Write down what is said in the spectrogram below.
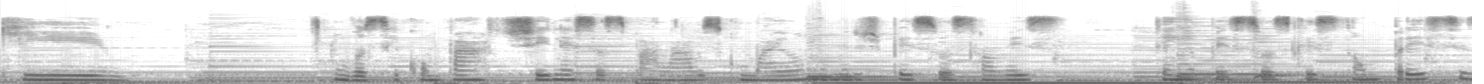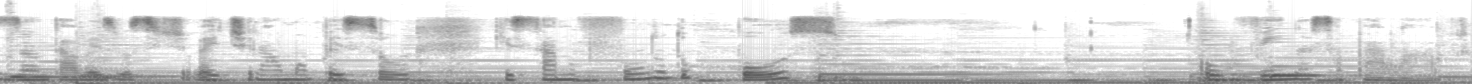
Que você compartilhe essas palavras com o maior número de pessoas. Talvez tenha pessoas que estão precisando. Talvez você vai tirar uma pessoa que está no fundo do poço ouvindo essa palavra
